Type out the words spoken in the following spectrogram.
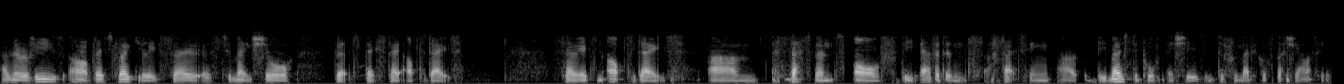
and the reviews are updated regularly so as to make sure that they stay up to date. So it's an up-to-date um, assessment of the evidence affecting uh, the most important issues in different medical specialities.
